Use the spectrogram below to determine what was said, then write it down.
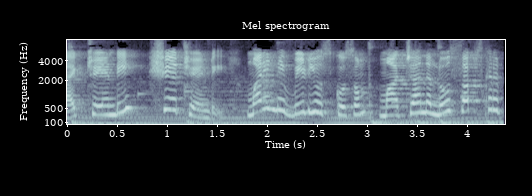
లైక్ చేయండి షేర్ చేయండి. మరిన్ని వీడియోస్ కోసం మా ఛానల్ను సబ్స్క్రైబ్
